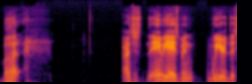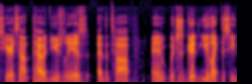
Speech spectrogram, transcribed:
But I just the NBA has been weird this year. It's not how it usually is at the top, and which is good. You like to see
